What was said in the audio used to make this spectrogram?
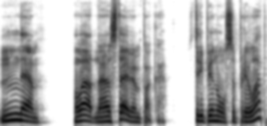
«Да, ладно, оставим пока», — встрепенулся прилад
